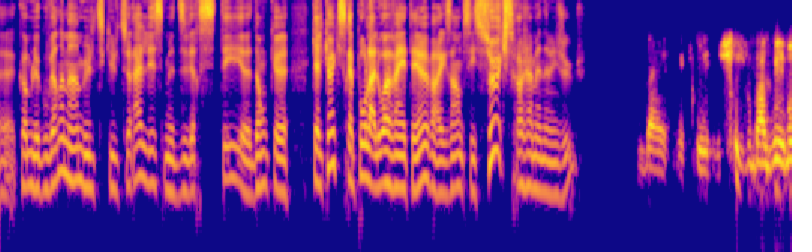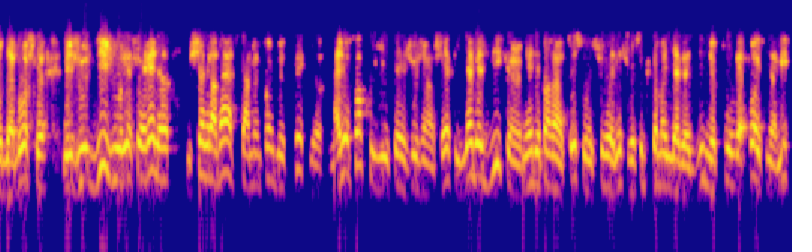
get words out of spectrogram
euh, comme le gouvernement, multiculturalisme, diversité. Euh, donc, euh, quelqu'un qui serait pour la loi 21, par exemple, c'est sûr qu'il ne sera jamais nommé juge? Ben, écoutez, je vous m'enlevez les mots de la bouche, là. Mais je vous le dis, je vous référais, là, Michel Robert, c'est quand même pas un pique, là. À l'époque où il était juge en chef, il avait dit qu'un indépendantiste ou un souverainiste, je ne sais plus comment il l'avait dit, ne pourrait pas être nommé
